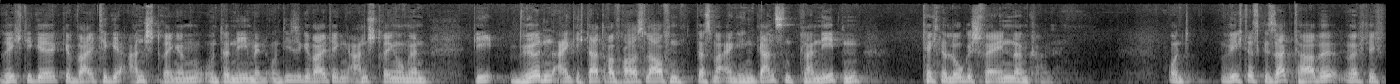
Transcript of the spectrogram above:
richtige, gewaltige Anstrengungen unternehmen. Und diese gewaltigen Anstrengungen, die würden eigentlich darauf rauslaufen, dass man eigentlich einen ganzen Planeten technologisch verändern kann. Und wie ich das gesagt habe, möchte ich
